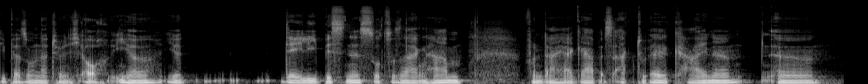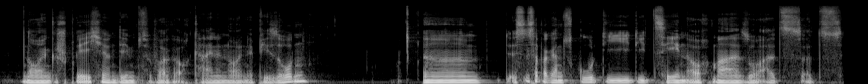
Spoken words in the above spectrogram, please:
die Person natürlich auch ihr, ihr Daily Business sozusagen haben. Von daher gab es aktuell keine äh, neuen Gespräche und demzufolge auch keine neuen Episoden. Äh, es ist aber ganz gut, die, die zehn auch mal so als, als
